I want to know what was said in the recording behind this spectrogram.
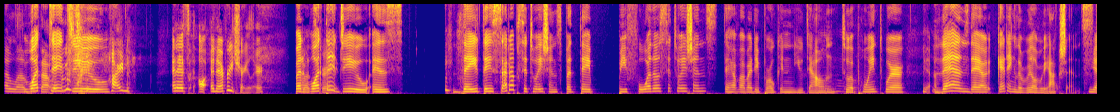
I love what that they was do I know. And it's all- in every trailer. but Oh, that's what they do is they they set up situations but they before those situations they have already broken you down to a point where Yeah. then they are getting the real reactions Yeah.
